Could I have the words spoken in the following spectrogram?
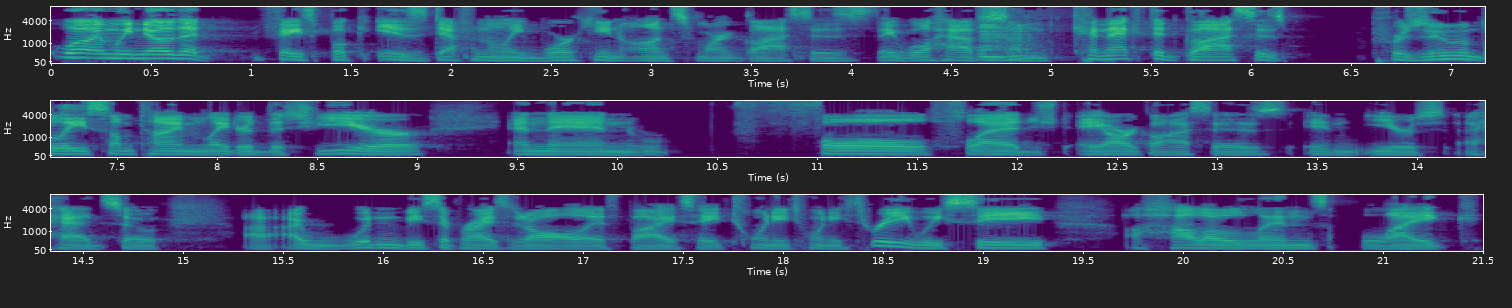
Well, and we know that Facebook is definitely working on smart glasses. They will have mm-hmm. some connected glasses, presumably sometime later this year, and then full fledged AR glasses in years ahead. So uh, I wouldn't be surprised at all if by, say, 2023, we see a HoloLens like.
